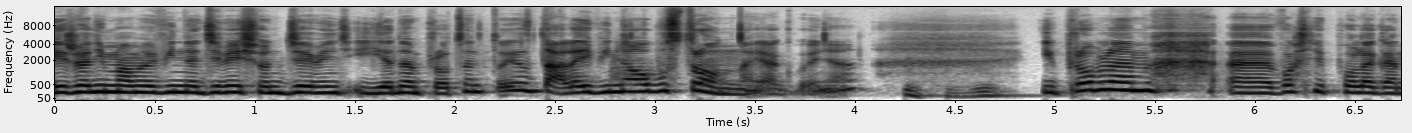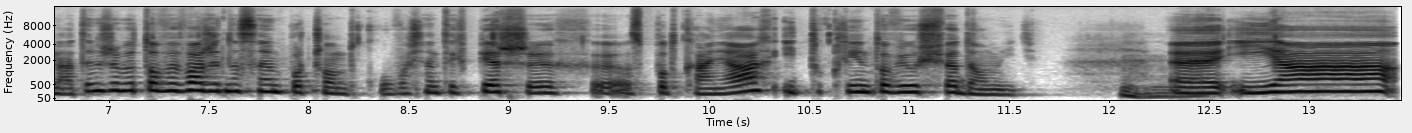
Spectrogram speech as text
jeżeli mamy winę 99,1%, to jest dalej wina obustronna jakby, nie? I problem e, właśnie polega na tym, żeby to wyważyć na samym początku, właśnie na tych pierwszych e, spotkaniach i to klientowi uświadomić. E, I ja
